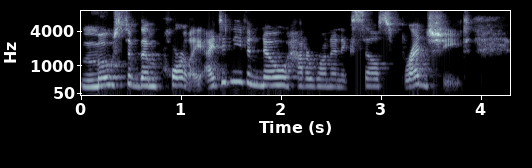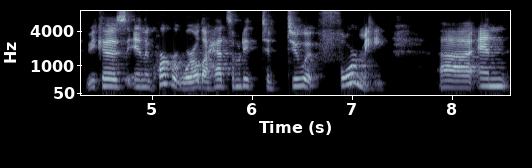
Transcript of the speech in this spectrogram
most of them poorly. I didn't even know how to run an Excel spreadsheet because in the corporate world, I had somebody to do it for me. Uh, and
